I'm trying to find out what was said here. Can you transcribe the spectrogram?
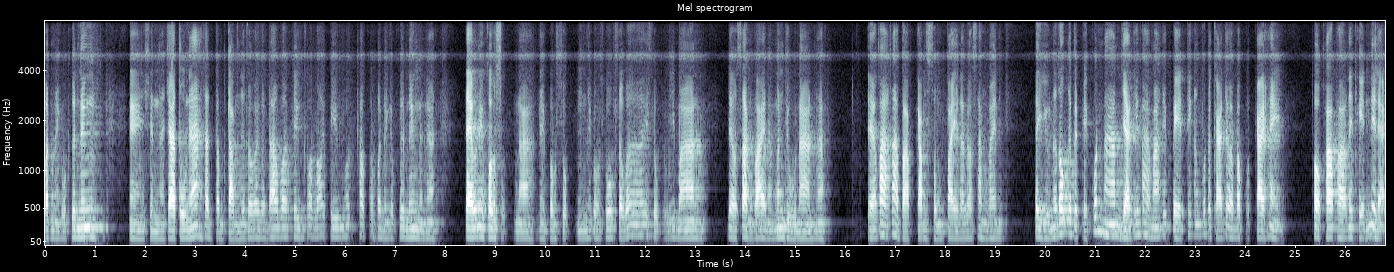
วันหนึ่งก็คืนหนึ่งเช่นจาตูมนะท่านต่ำๆเดี๋ยวต่อไปก็ดาววันหนึ่งก็ร้อยปีมนุษย์เท่ากับวันหนึ่งกับคืนหนึ่งนะนะ แต่มันมีความสุขนะมีความสุขมีความสุขเสวยสุขวิมานแล้วสร้างไว้นะมันอยู่นานนะแต่ว่าถ้าบาปกรรมส่งไปแล้วเราสร้างไว้นี่ไปอยู่นรกได้เป็นเปรตก็นานอย่างที่ว่ามาที่เปรตที่ครั้งพุทธกาลที่ว่าปรากฏกายให้พ่อค้าพาในเถนนี่แหละ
